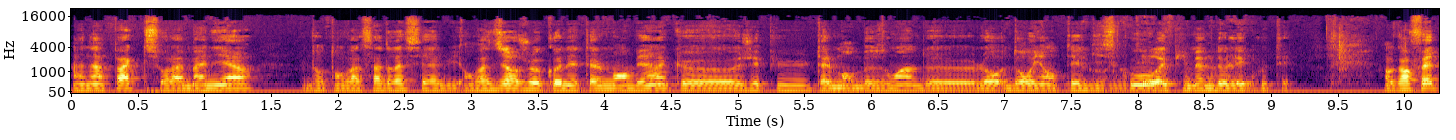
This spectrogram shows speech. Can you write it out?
un impact sur la manière dont on va s'adresser à lui. On va se dire, je le connais tellement bien que j'ai plus tellement besoin d'orienter le discours et puis même de l'écouter. Donc en fait,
